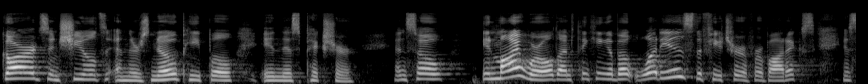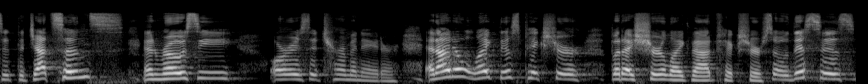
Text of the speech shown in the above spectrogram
guards and shields, and there's no people in this picture. And so in my world, I'm thinking about what is the future of robotics? Is it the Jetsons and Rosie, or is it Terminator? And I don't like this picture, but I sure like that picture. So this is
